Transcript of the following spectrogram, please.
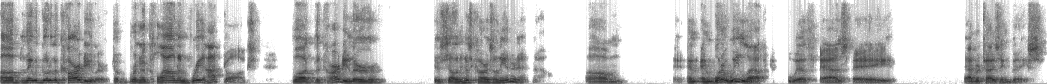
Uh, they would go to the car dealer to bring a clown and free hot dogs. But the car dealer is selling his cars on the internet now. Um, and, and what are we left with as a advertising base?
